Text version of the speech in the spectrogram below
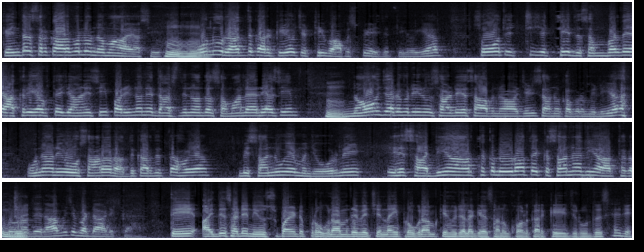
ਕੇਂਦਰ ਸਰਕਾਰ ਵੱਲੋਂ ਨਵਾਂ ਆਇਆ ਸੀ। ਉਹਨੂੰ ਰੱਦ ਕਰਕੇ ਉਹ ਚਿੱਠੀ ਵਾਪਸ ਭੇਜ ਦਿੱਤੀ ਹੋਈ ਆ। ਸੋ ਉਹ ਚਿੱਠੀ ਦਸੰਬਰ ਦੇ ਆਖਰੀ ਹਫ਼ਤੇ ਜਾਣੀ ਸੀ ਪਰ ਇਹਨਾਂ ਨੇ 10 ਦਿਨਾਂ ਦਾ ਸਮਾਂ ਲੈ ਲਿਆ ਸੀ। ਹੂੰ। 9 ਜਨਵਰੀ ਨੂੰ ਸਾਡੇ ਹਿਸਾਬ ਨਾਲ ਜਿਹੜੀ ਸਾਨੂੰ ਖਬਰ ਮਿਲੀ ਆ ਉਹਨਾਂ ਨੇ ਉਹ ਸਾਰਾ ਰੱਦ ਕਰ ਦਿੱਤਾ ਹੋਇਆ। ਵੀ ਸਾਨੂੰ ਇਹ ਮਨਜ਼ੂਰ ਨੇ ਇਹ ਸਾਡੀਆਂ ਆਰਥਿਕ ਲੋੜਾਂ ਤੇ ਕਿਸਾਨਾਂ ਦੀਆਂ ਆਰਥਿਕ ਲੋੜਾਂ ਦੇ ਰਾਹ ਵਿੱਚ ਵੱਡਾ ਅੜਿੱਕਾ ਹੈ। ਤੇ ਅੱਜ ਦੇ ਸਾਡੇ ਨਿਊਜ਼ ਪੁਆਇੰਟ ਪ੍ਰੋਗਰਾਮ ਦੇ ਵਿੱਚ ਇੰਨਾ ਹੀ ਪ੍ਰੋਗਰਾਮ ਕਿਹੋ ਜਿਹਾ ਲੱਗਿਆ ਸਾਨੂੰ ਕਾਲ ਕਰਕੇ ਜਰੂਰ ਦੱਸਿਆ ਜੇ।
